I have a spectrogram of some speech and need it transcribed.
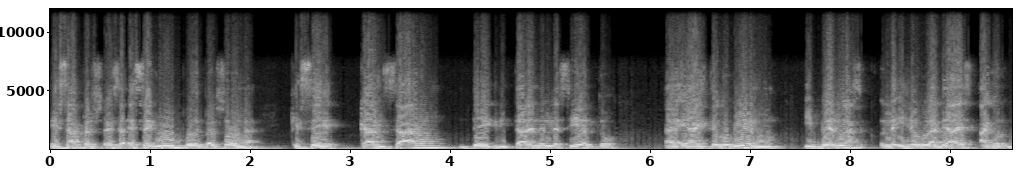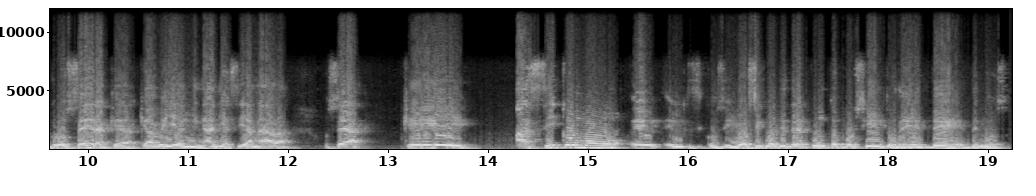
esa, ese grupo de personas que se cansaron de gritar en el desierto a, este gobierno y ver las, irregularidades groseras que, que habían y nadie hacía nada. O sea, que así como el, consiguió el 53 puntos por ciento de, de, los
